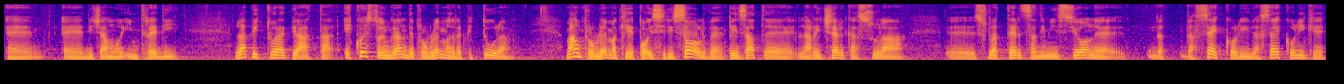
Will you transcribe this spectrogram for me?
è, è diciamo, in 3D. La pittura è piatta e questo è un grande problema della pittura, ma è un problema che poi si risolve. Pensate alla ricerca sulla, eh, sulla terza dimensione da, da, secoli, da secoli che,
